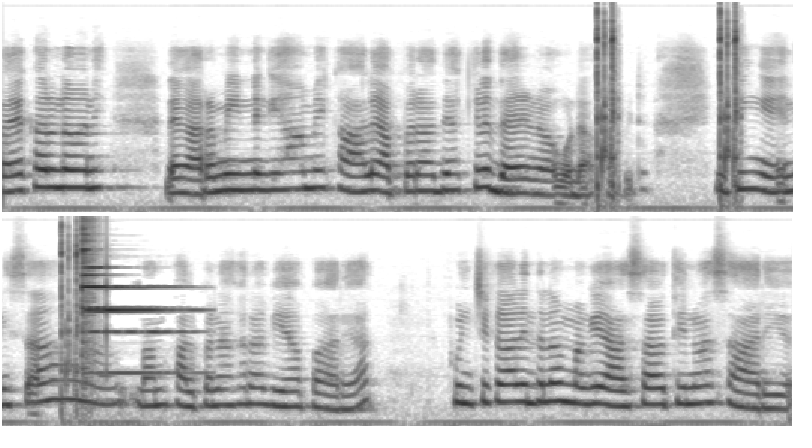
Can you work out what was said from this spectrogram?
වැය කරනවානේ. දැන් අරම ඉන්න ගියාම මේ කාලේ අපරාධයක් කියලා දැනෙනවා ගොඩක් අපිට. ඉතින් ඒ නිසා මම කල්පනා කරා ව්‍යාපාරයක්. පුංචි කාලේ ඉඳලා මගේ ආසාව තියෙනවා සාරිය.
